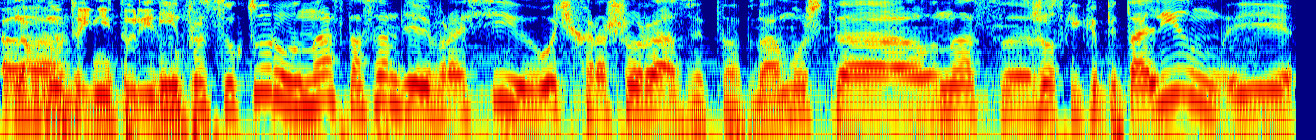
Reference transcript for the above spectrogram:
на а, внутренний туризм. Инфраструктура у нас, на самом деле, в России очень хорошо развита, потому что у нас жесткий капитализм, и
